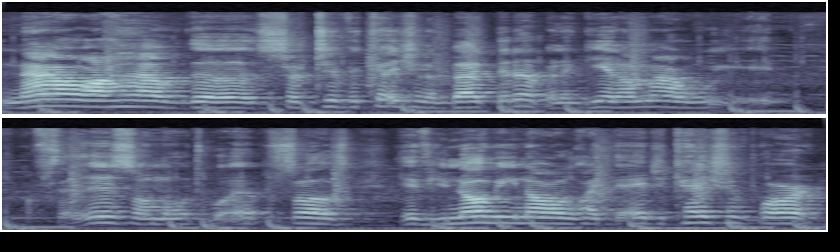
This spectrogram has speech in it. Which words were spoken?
Now I have the certification to back that up. And again, I'm not I've said this on multiple episodes. If you know me, you know like the education part.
